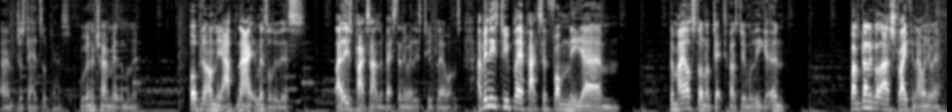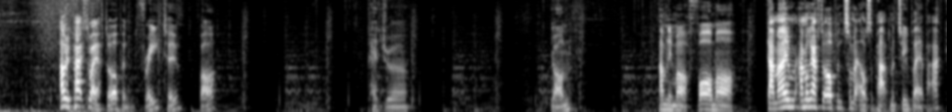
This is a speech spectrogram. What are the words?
um, just a heads up guys. We're gonna try and make the money. Open it on the app. Nah, I may as well do this. Like these packs aren't the best anyway, these two player ones. I think these two player packs are from the um the milestone objective I was doing with League In. But I'm glad I got that striker now anyway. How many packs do I have to open? Three, two, four? Pedro. Gone. How many more? Four more. Damn, I'm, I'm going to have to open something else apart from a two-player pack.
